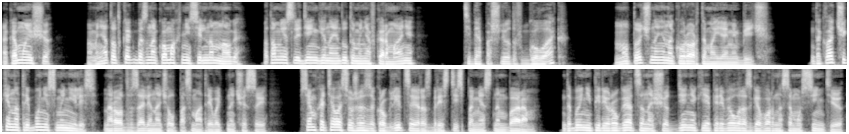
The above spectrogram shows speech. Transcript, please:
«А кому еще? У меня тут как бы знакомых не сильно много. Потом, если деньги найдут у меня в кармане, тебя пошлют в ГУЛАГ? Ну, точно не на курорты Майами-Бич. Докладчики на трибуне сменились, народ в зале начал посматривать на часы. Всем хотелось уже закруглиться и разбрестись по местным барам. Дабы не переругаться насчет денег, я перевел разговор на саму Синтию.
